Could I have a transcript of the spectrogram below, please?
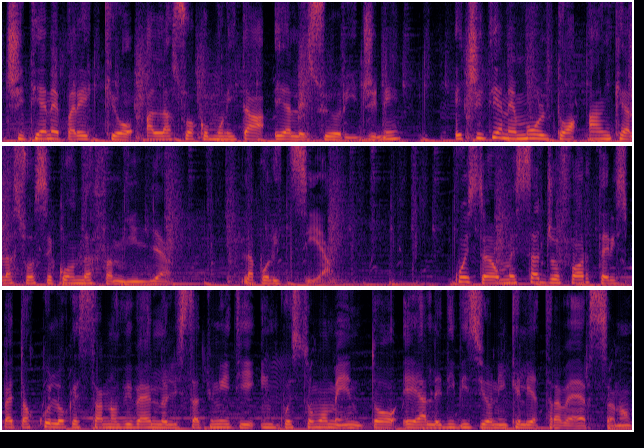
Ci tiene parecchio alla sua comunità e alle sue origini e ci tiene molto anche alla sua seconda famiglia, la polizia. Questo è un messaggio forte rispetto a quello che stanno vivendo gli Stati Uniti in questo momento e alle divisioni che li attraversano.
